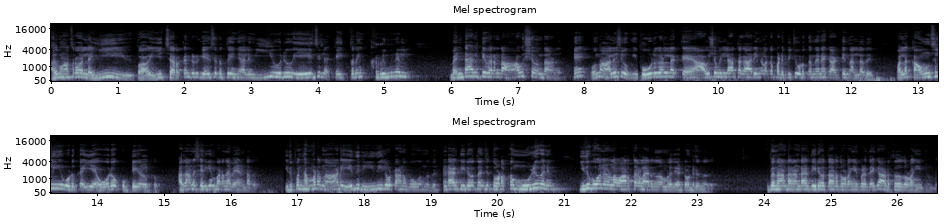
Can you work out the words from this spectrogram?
അത് മാത്രമല്ല ഈ ഈ ചെറുക്കന്റെ ഒരു കേസ് എടുത്തു കഴിഞ്ഞാലും ഈ ഒരു ഏജിലൊക്കെ ഇത്രയും ക്രിമിനൽ മെന്റാലിറ്റി വരേണ്ട ആവശ്യം എന്താണ്? ഏ ഒന്ന് ആലോചിച്ച് നോക്കി. സ്കൂളുകളിലൊക്കെ ആവശ്യമില്ലാത്ത കാര്യങ്ങളൊക്കെ പഠിപ്പിച്ചു കൊടുക്കുന്നതിനെക്കാട്ടി നല്ലത് വല്ല കൗൺസിലിംഗ് കൊടുക്കുക ഈ ഓരോ കുട്ടികൾക്കും. അതാണ് ശരിക്കും പറഞ്ഞാൽ വേണ്ടത്. ഇതിപ്പോൾ നമ്മുടെ നാട് ഏത് രീതിയിലോട്ടാണ് പോകുന്നത്? രണ്ടായിരത്തി ഇരുപത്തഞ്ച് തുടക്കം മുഴുവനും ഇതുപോലെയുള്ള വാർത്തകളായിരുന്നു നമ്മൾ കേട്ടുകൊണ്ടിരുന്നത് ഇപ്പം നാണ്ട രണ്ടായിരത്തി ഇരുപത്തി ആറ് തുടങ്ങിയപ്പോഴത്തേക്ക് അടുത്തത് തുടങ്ങിയിട്ടുണ്ട്.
